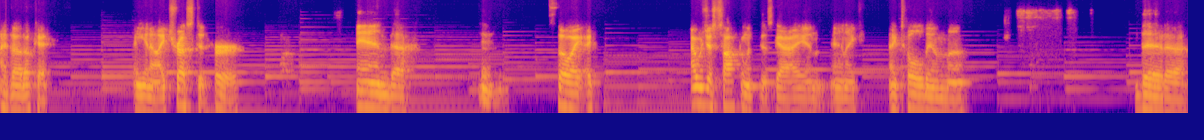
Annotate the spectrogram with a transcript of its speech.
I thought, okay, and, you know, I trusted her, and uh, mm-hmm. so I, I, I was just talking with this guy, and and I I told him uh, that. Uh,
